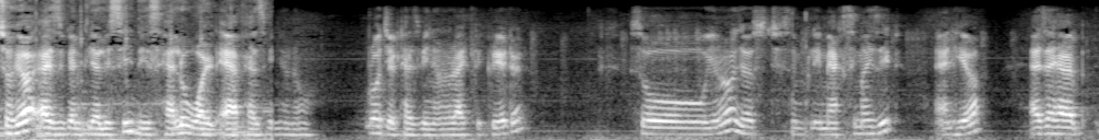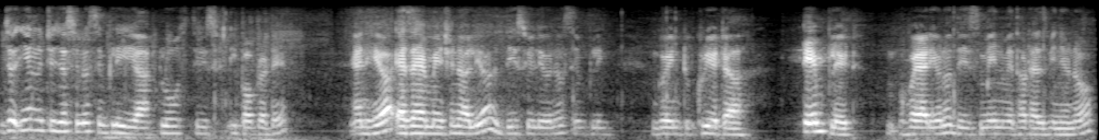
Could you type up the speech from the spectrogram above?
So here as you can clearly see this hello world app has been you know project has been you know rightly created. So you know just simply maximize it. And here as I have you need to just you know simply uh, close this tip of the day. And here as I have mentioned earlier this will you know simply going to create a template where you know this main method has been you know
